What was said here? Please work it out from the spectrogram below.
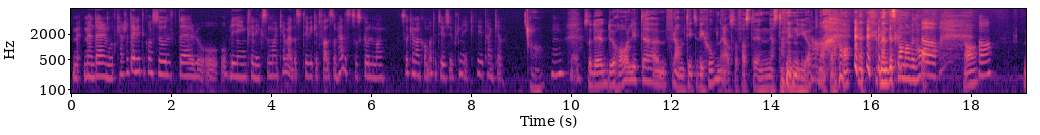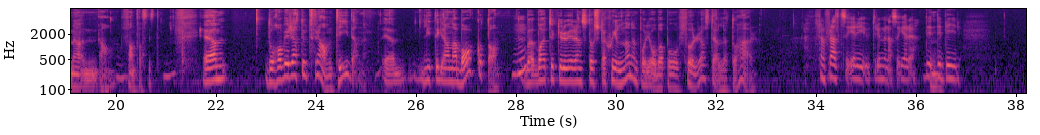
Men- Men däremot kanske ta in lite konsulter och, och, bli en klinik som man kan vända sig till i vilket fall som helst så, skulle man, så kan man komma till Tyresö djurklinik. Det är tanken. Ja. Mm. är. Så det, du har lite framtidsvisioner alltså fast det nästan är nyöppnat? Ja. Men det ska man väl ha? Ja. Men, ja fantastiskt. Ehm, då har vi rätt ut framtiden. Ehm, lite granna bakåt då. Mm. Va- Vad tycker du är den största skillnaden på att jobba på förra stället och här? Framförallt så är det ju utrymmena så är det. Det, Mm. det blir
